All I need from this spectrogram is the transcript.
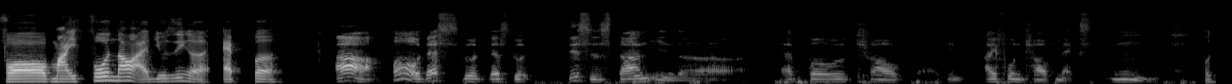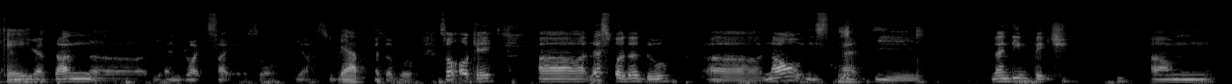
for my phone now I'm using a Apple. Ah, oh, that's good. That's good. This is done in the Apple 12, I think, iPhone 12 Max. Mm. And Okay. we have done uh, the Android side also. Yeah, super Yeah. compatible. So, okay, uh, let's further do. Uh, now is at the landing page. Um,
